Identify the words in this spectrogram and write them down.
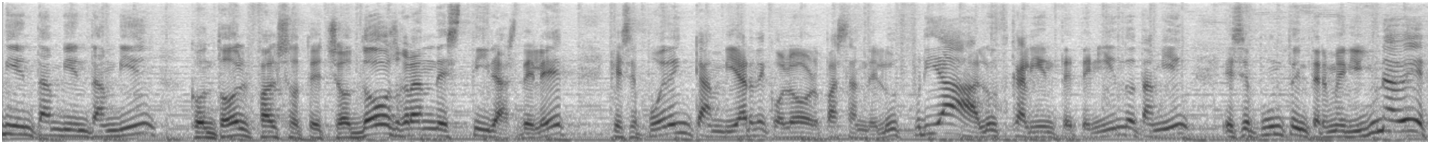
bien, tan bien con todo el falso techo. Dos grandes tiras de LED que se pueden cambiar de color, pasan de luz fría a luz caliente, teniendo también ese punto intermedio. Y una vez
